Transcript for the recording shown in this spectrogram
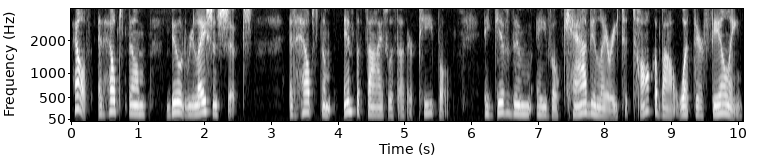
Health. It helps them build relationships. It helps them empathize with other people. It gives them a vocabulary to talk about what they're feeling.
